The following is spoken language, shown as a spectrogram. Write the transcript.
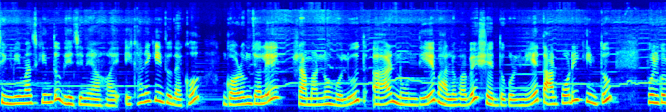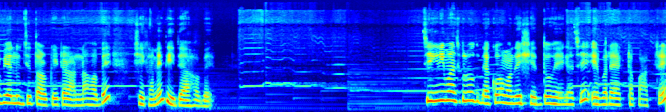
চিংড়ি মাছ কিন্তু ভেজে নেওয়া হয়। এখানে কিন্তু দেখো গরম জলে সামান্য হলুদ আর নুন দিয়ে ভালোভাবে সেদ্ধ করে নিয়ে তারপরেই কিন্তু ফুলকপি আলুর যে তরকারিটা রান্না হবে, সেখানে দিয়ে দেওয়া হবে। চিংড়ি মাছগুলো দেখো আমাদের সেদ্ধ হয়ে গেছে, এবারে একটা পাত্রে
